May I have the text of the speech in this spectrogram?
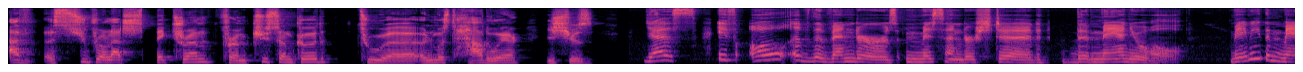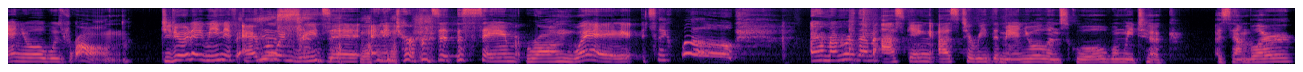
have a super large spectrum from QSOM code to uh, almost hardware issues. Yes. If all of the vendors misunderstood the manual, maybe the manual was wrong. Do you know what I mean? If everyone yes. reads it and interprets it the same wrong way, it's like, well, I remember them asking us to read the manual in school when we took assembler.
